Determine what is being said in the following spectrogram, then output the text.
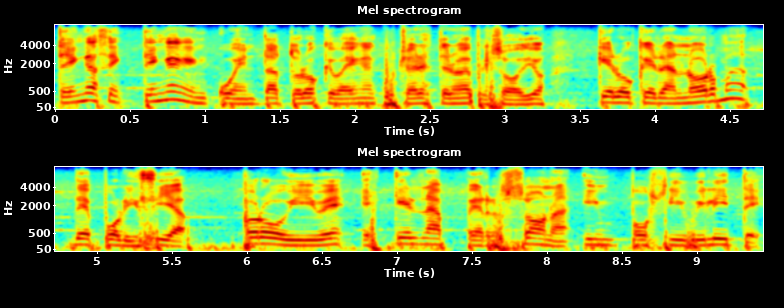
tengan en cuenta todos los que vayan a escuchar este nuevo episodio que lo que la norma de policía prohíbe es que la persona imposibilite,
